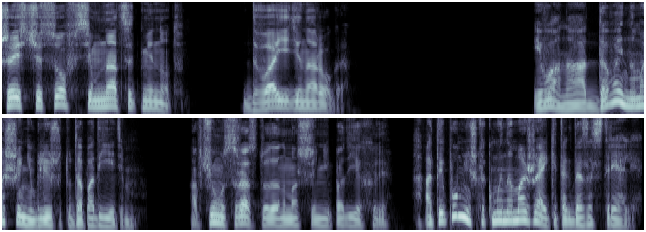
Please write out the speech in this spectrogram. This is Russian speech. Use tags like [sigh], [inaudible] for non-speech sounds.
Шесть часов семнадцать минут. Два единорога. Иван, а давай на машине ближе туда подъедем. А почему сразу туда на машине не подъехали? А ты помнишь, как мы на Можайке тогда застряли?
